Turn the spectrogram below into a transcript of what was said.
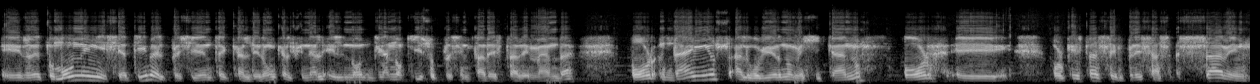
eh, retomó una iniciativa el presidente Calderón, que al final él no, ya no quiso presentar esta demanda por daños al gobierno mexicano por eh, porque estas empresas saben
